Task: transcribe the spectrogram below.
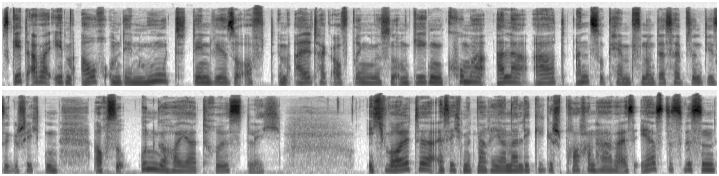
Es geht aber eben auch um den Mut, den wir so oft im Alltag aufbringen müssen, um gegen Kummer aller Art anzukämpfen. Und deshalb sind diese Geschichten auch so ungeheuer tröstlich. Ich wollte, als ich mit Mariana Licki gesprochen habe, als erstes wissen,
